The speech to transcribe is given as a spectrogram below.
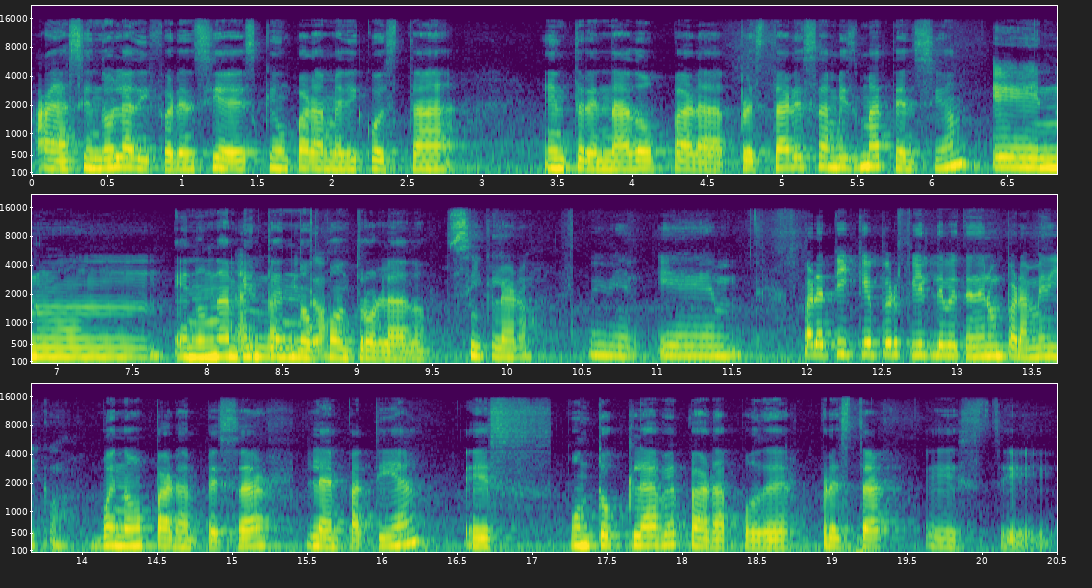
Haciendo la diferencia es que un paramédico está entrenado para prestar esa misma atención en un, en un ambiente no controlado. Sí, claro. Muy bien. Em, para ti, ¿qué perfil debe tener un paramédico? Bueno, para empezar, la empatía es punto clave para poder prestar este,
